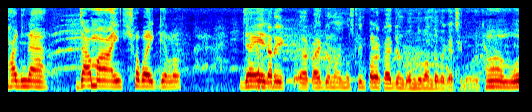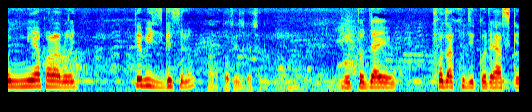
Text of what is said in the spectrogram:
ভাগনা জামাই সবাই গেল। যাই কয়েকজন মুসলিম পাড়ার কয়েকজন বন্ধু বান্ধব গেছিল হ্যাঁ ওই মিয়াপাড়ার ওই তেবিজ গেছিল। হ্যাঁ তফিস গেছিল। ও তো যাই খোঁজাখুঁজি করে আজকে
